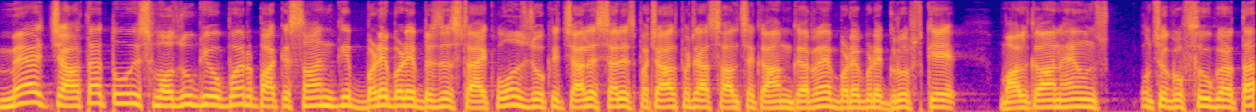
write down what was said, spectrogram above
मैं चाहता तो इस मौजू के ऊपर पाकिस्तान के बड़े बड़े बिज़नेस टाइकोन्स जो कि 40 40 50 50 साल से काम कर रहे हैं बड़े बड़े ग्रुप्स के मालकान हैं, उन, उनसे गुफ्तु करता,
